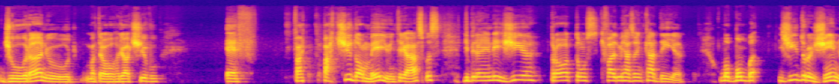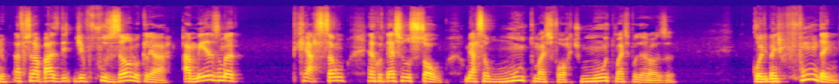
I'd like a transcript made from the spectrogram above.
de urânio, material radioativo, é partido ao meio, entre aspas, liberando energia, prótons, que fazem uma reação em cadeia. Uma bomba de hidrogênio funciona à base de, de fusão nuclear. A mesma reação acontece no Sol. Uma reação muito mais forte, muito mais poderosa. Quando fundem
